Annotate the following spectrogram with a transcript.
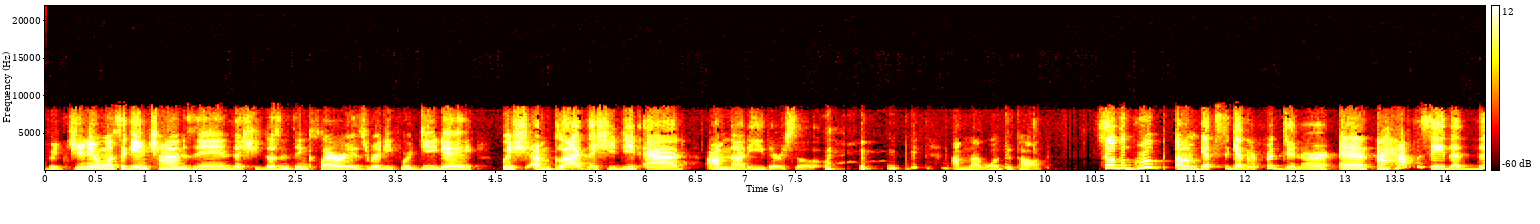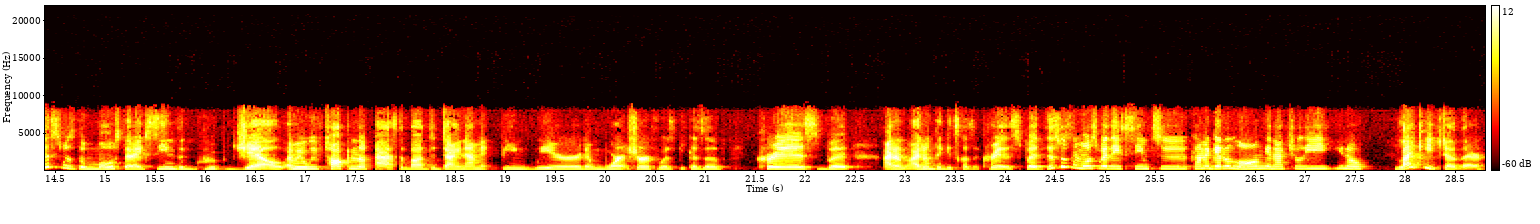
Virginia once again chimes in that she doesn't think Clara is ready for D Day, but she, I'm glad that she did add, I'm not either. So I'm not one to talk. So the group um, gets together for dinner, and I have to say that this was the most that I've seen the group gel. I mean, we've talked in the past about the dynamic being weird and weren't sure if it was because of Chris, but I don't know. I don't think it's because of Chris, but this was the most where they seemed to kind of get along and actually, you know, like each other.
